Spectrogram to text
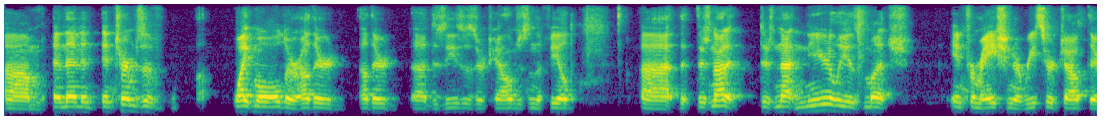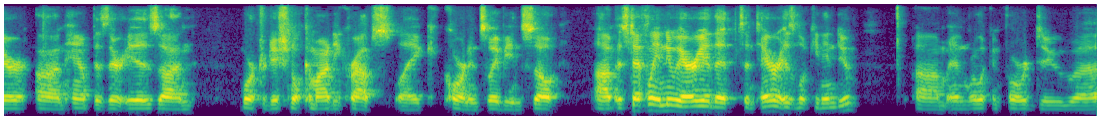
Um, and then in, in, terms of white mold or other, other uh, diseases or challenges in the field, uh, there's not a, there's not nearly as much information or research out there on hemp as there is on more traditional commodity crops like corn and soybeans. So um, it's definitely a new area that Sentera is looking into, um, and we're looking forward to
